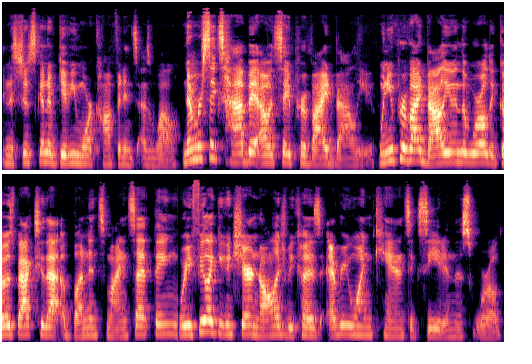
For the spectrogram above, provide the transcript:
And it's just going to give you more confidence as well. Number six habit, I would say provide value. When you provide value in the world, it goes back to that abundance mindset thing where you feel like you can share knowledge because everyone can succeed in this world.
